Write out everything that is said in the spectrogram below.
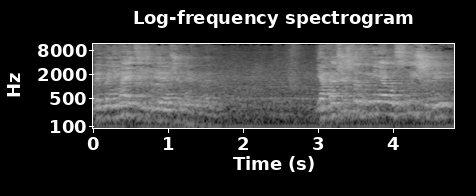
Вы понимаете теперь, о чем я говорю? Я хочу, чтобы вы меня услышали,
